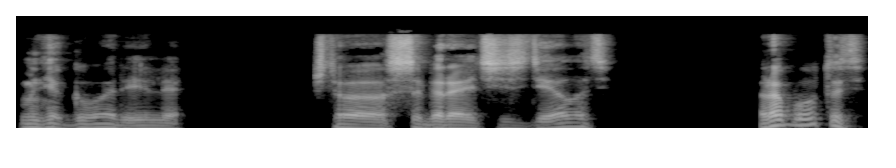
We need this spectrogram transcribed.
Мне говорили. Что собираетесь делать? Работать.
